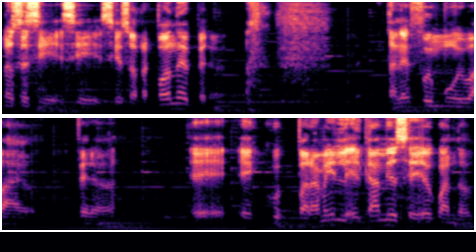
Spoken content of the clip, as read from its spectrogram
no sé si, si, eso responde, pero tal vez fui muy vago. Pero eh, para mí el cambio se dio cuando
